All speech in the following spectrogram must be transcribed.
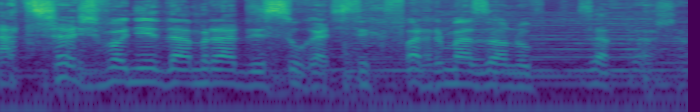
Na trzeźwo nie dam rady słuchać tych farmazonów. Zapraszam.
